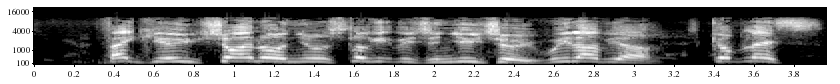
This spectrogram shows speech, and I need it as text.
she'd have. Thank you. Shine on. You're on Sloggett Vision YouTube. We love you. God bless.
